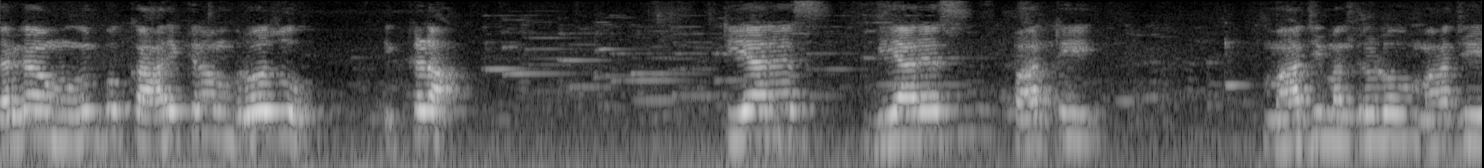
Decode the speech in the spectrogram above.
దర్గా ముగింపు కార్యక్రమం రోజు ఇక్కడ టిఆర్ఎస్ బీఆర్ఎస్ పార్టీ మాజీ మంత్రులు మాజీ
